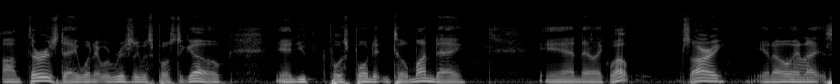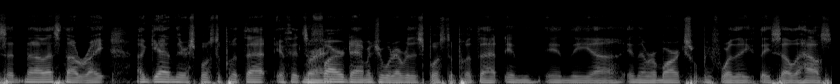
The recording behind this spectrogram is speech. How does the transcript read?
on Thursday when it originally was supposed to go, and you postponed it until Monday." And they're like, well, sorry. You know, and I said, no, that's not right. Again, they're supposed to put that if it's a fire damage or whatever, they're supposed to put that in in the uh, in the remarks before they, they sell the house.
